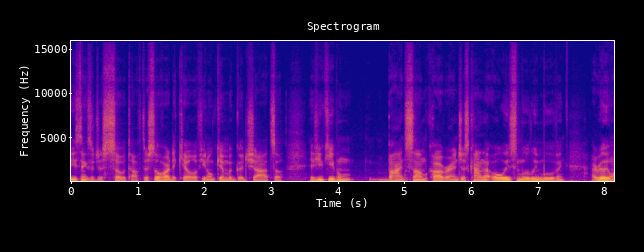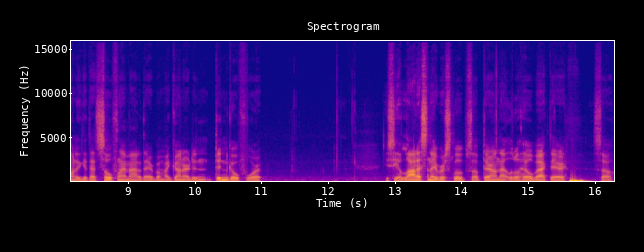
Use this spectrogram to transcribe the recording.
these things are just so tough. They're so hard to kill if you don't give them a good shot. So if you keep them behind some cover and just kind of always smoothly moving, I really wanted to get that SOFLAM out of there, but my gunner didn't didn't go for it. You see a lot of sniper slopes up there on that little hill back there. So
